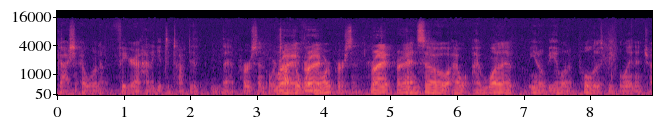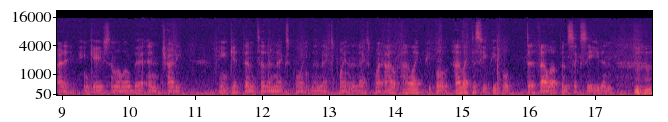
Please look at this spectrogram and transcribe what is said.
gosh, I want to figure out how to get to talk to that person or Right, talk to one right. more person. right, right. And so I, I want to, you know, be able to pull those people in and try to engage them a little bit and try to and get them to the next point, the next point, and the next point. I, I like people. I like to see people develop and succeed, and Mhm.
